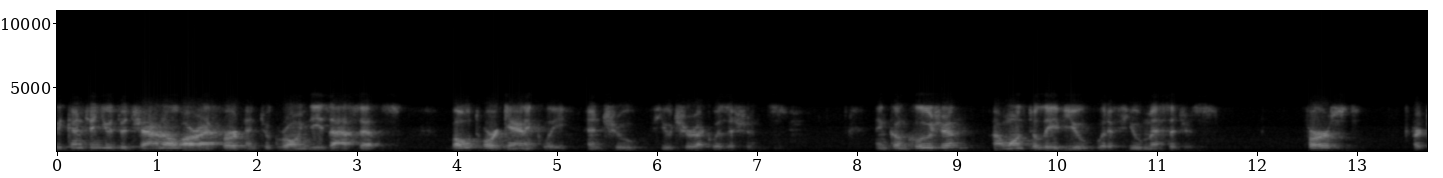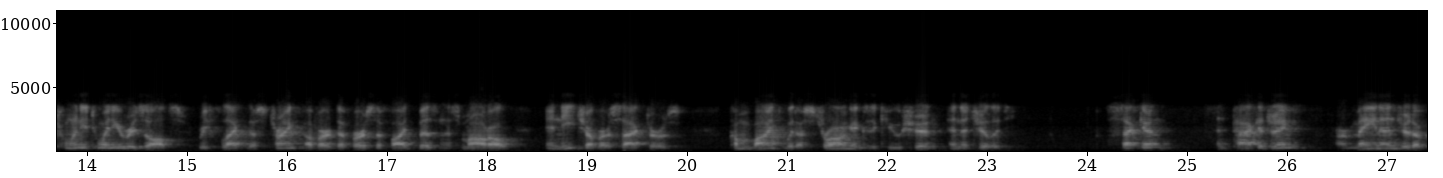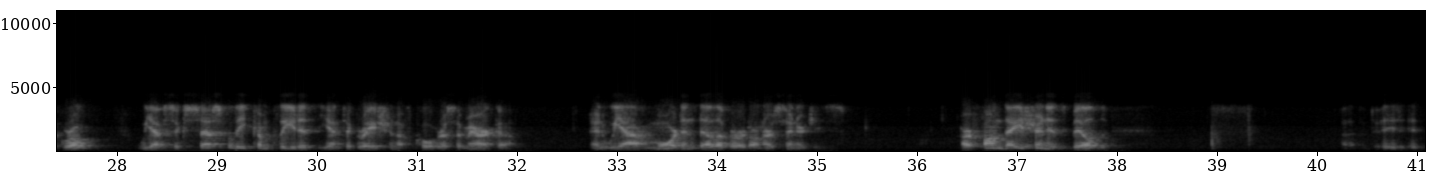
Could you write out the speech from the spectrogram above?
We continue to channel our effort into growing these assets, both organically and through future acquisitions. In conclusion, I want to leave you with a few messages. First, Our 2020 results reflect the strength of our diversified business model in each of our sectors, combined with a strong execution and agility. Second, in packaging, our main engine of growth, we have successfully completed the integration of Coveris America, and we have more than delivered on our synergies. Our foundation is built.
